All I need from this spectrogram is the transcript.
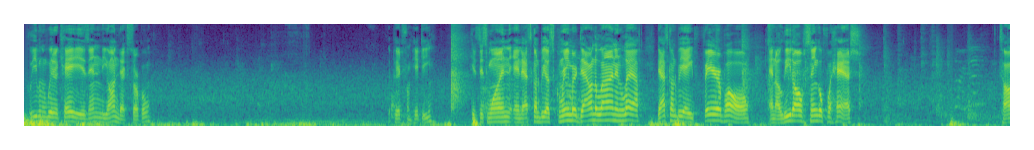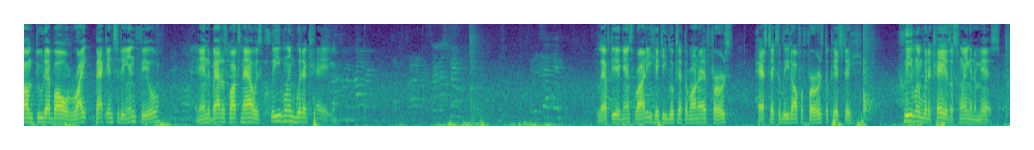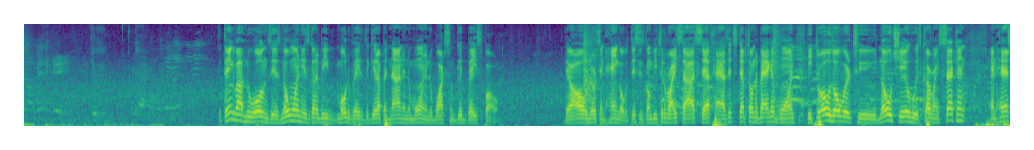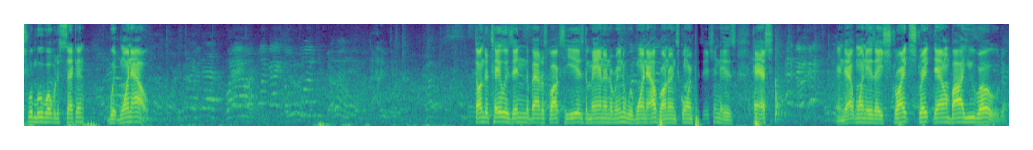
Cleveland with a K is in the on deck circle. The pitch from Hickey. Hits this one, and that's going to be a screamer down the line and left. That's going to be a fair ball and a leadoff single for Hash. Tom threw that ball right back into the infield. And in the batter's box now is Cleveland with a K. Lefty against righty. Hickey looks at the runner at first. Hash takes the lead off of first. The pitch to Cleveland with a K is a swing and a miss. The thing about New Orleans is no one is going to be motivated to get up at 9 in the morning to watch some good baseball. They're all nursing hangovers. This is going to be to the right side. Seth has it, steps on the bag at one. He throws over to No Chill, who is covering second, and Hesh will move over to second with one out. Thunder Taylor's in the batter's box. He is the man in the arena with one out. Runner in scoring position is Hash. And that one is a strike straight down Bayou Road.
